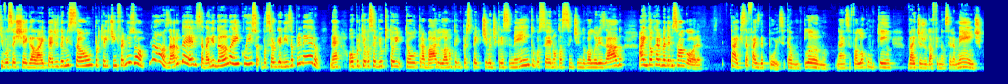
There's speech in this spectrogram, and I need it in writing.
que você chega lá e pede demissão porque ele te infernizou. Não, azar o dele, você vai lidando aí com isso, você organiza primeiro, né? Ou porque você viu que teu, teu trabalho lá não tem perspectiva de crescimento, você não tá se sentindo valorizado. Ah, então eu quero minha demissão agora. Tá, e o que você faz depois? Você tem algum plano, né? Você falou com quem vai te ajudar financeiramente?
